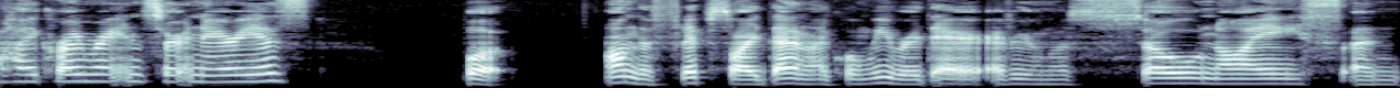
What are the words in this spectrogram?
a high crime rate in certain areas, but on the flip side then like when we were there everyone was so nice and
